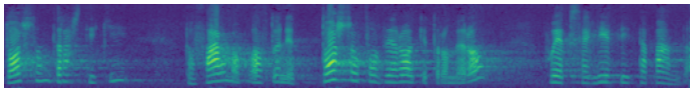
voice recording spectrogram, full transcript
τόσο δραστική το φάρμακο αυτό είναι τόσο φοβερό και τρομερό που εξελίφθη τα πάντα.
